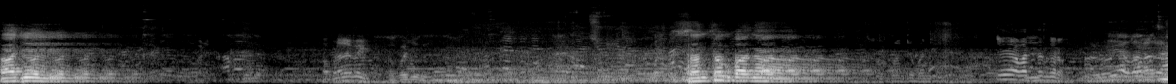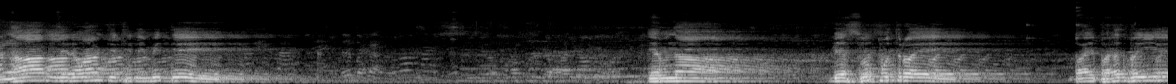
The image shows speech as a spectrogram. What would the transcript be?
આજે સંતોકબાના નામ નિર્વાણ તિથિ નિમિત્તે એમના બે સુપુત્રોએ, ભાઈ ભરતભાઈએ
